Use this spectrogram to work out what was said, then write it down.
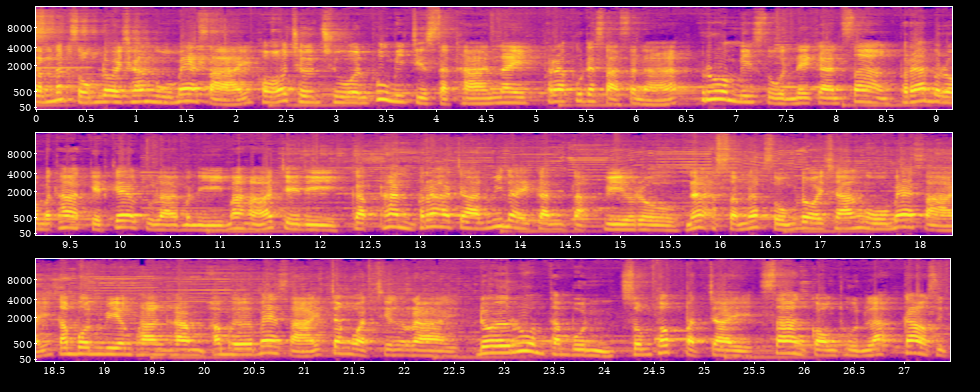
สำนักสงฆ์โดยช้างงูแม่สาย ขอเชิญชวนผู้มีจิตศรัทธาในพระพุทธศาสนา ร่วมมีส่วนในการสร้างพระบรมธาตุเกศแก้วจุฬามณีมหาเจดีย์กับท่านพระอาจารย์วินัยกันตะวีโร ณสำนักสงฆ์โดยช้างงูแม่สายตำบลเวียงพางคำอำเภอแม่สายจังหวัดเชียงราย โดยร่วมทำบุญ สมทบปัจจัย สร้างกองทุนละ 99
